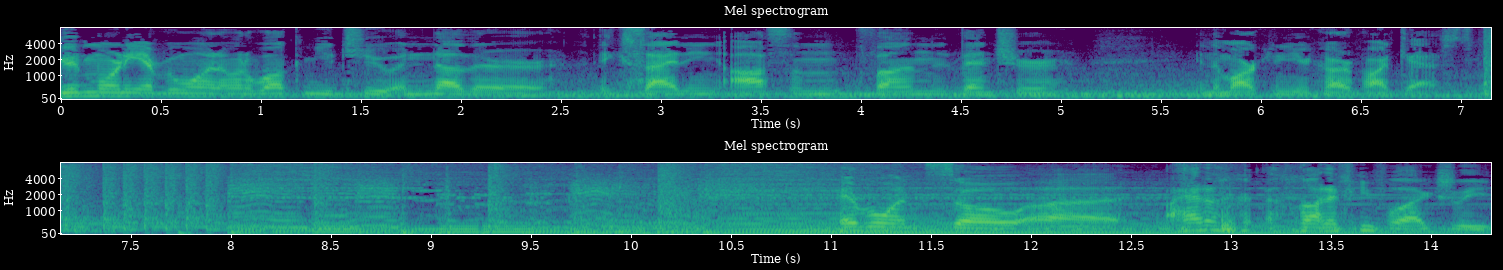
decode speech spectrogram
Good morning, everyone. I want to welcome you to another exciting, awesome, fun adventure in the Marketing Your Car podcast. Hey, everyone. So, uh, I had a, a, lot of people actually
